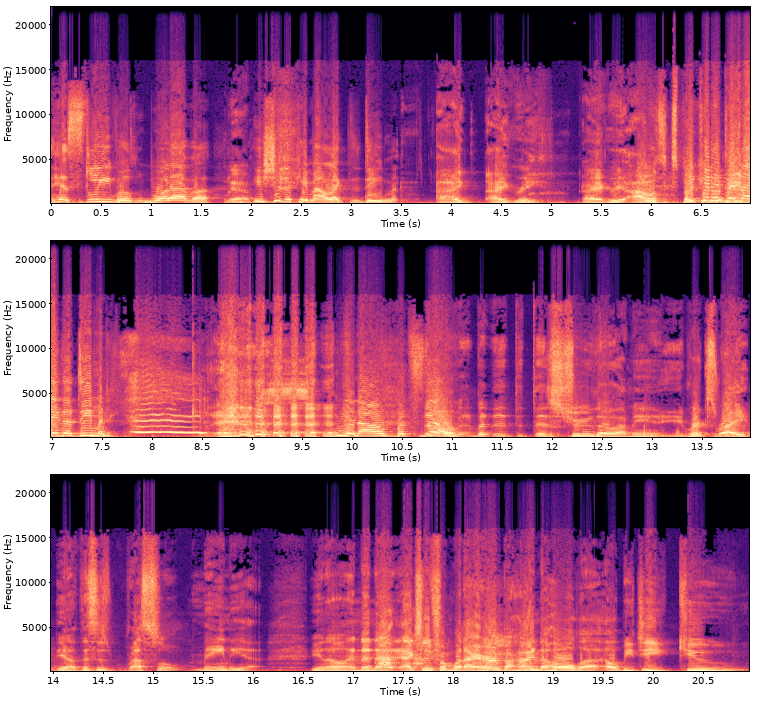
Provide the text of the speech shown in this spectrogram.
his sleeve was whatever. Yeah. He should have came out like the demon. I I agree. I agree. I was expecting. He could have been demon- like the demon. you know, but still. No, but th- th- that's true though. I mean, Rick's right. You know, this is WrestleMania. You know, and then I, actually, from what I heard behind the whole uh, LBGQ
